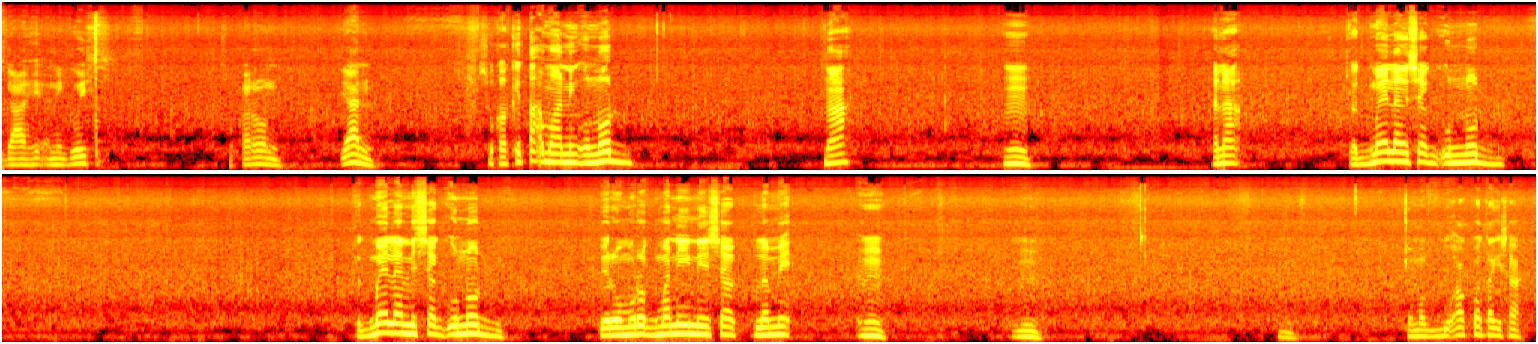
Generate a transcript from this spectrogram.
gahi ani guys. So karon. Yan. So kakita mo aning unod. Na? Hmm. Kana gagmay lang siya unod. Gagmay lang ni siya unod. Pero murag mani ni siya lami. Hmm. Hmm. Hmm. So magbuak pa tag isa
